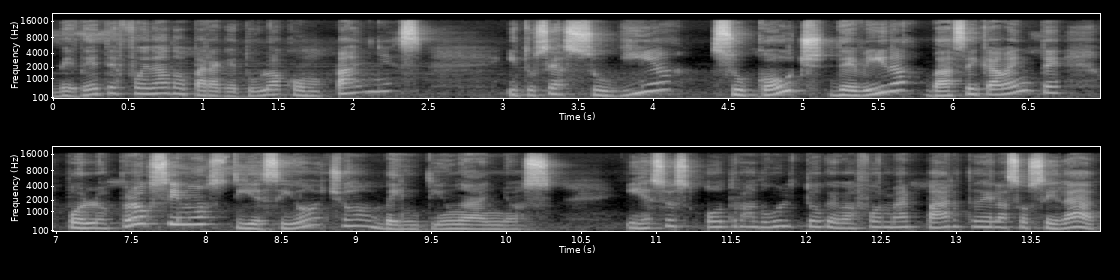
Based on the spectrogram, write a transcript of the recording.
Bebé te fue dado para que tú lo acompañes y tú seas su guía su coach de vida, básicamente, por los próximos 18, 21 años. Y eso es otro adulto que va a formar parte de la sociedad.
